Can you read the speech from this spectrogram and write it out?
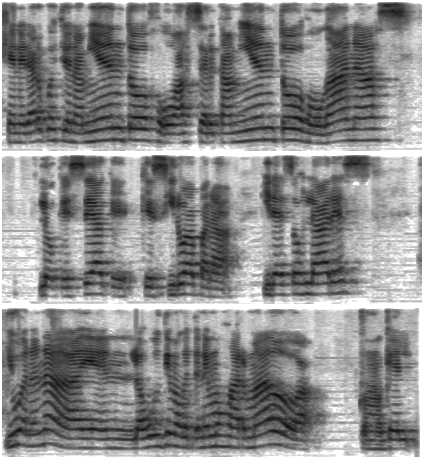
generar cuestionamientos o acercamientos o ganas, lo que sea que, sirva para ir a esos lares. Y bueno, nada, en lo último que tenemos armado, como que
